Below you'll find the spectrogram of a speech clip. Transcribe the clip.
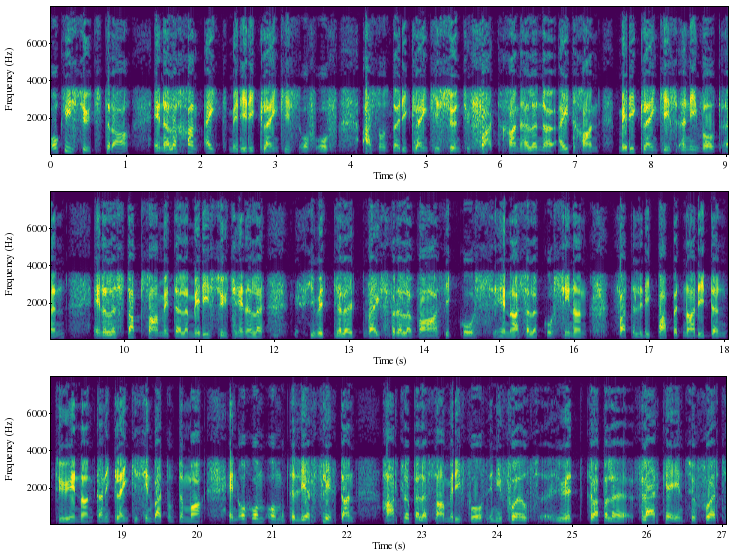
okkie suits dra en hulle gaan uit met hierdie kleintjies. Of of as ons nou die kleintjies soontoe vat, gaan hulle nou uitgaan met die kleintjies in die wild in en hulle stap saam met hulle met die suits en hulle jy weet hulle wys vir hulle waar is die kos en as hulle kos sien dan vat hulle die puppet na die ding toe en dan kan die kleintjies sien wat om te maak. En ook om om te leer vlieg dan hardloop hulle saam met die voëls en die voëls jy weet klap hulle vlerke en so voort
